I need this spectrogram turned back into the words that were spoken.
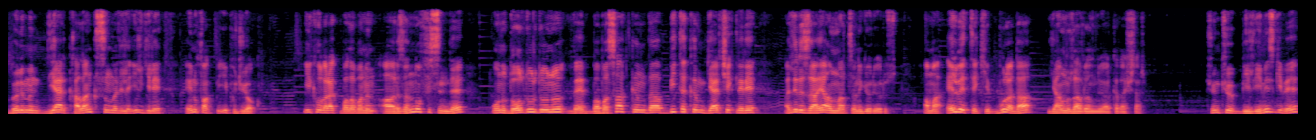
Bölümün diğer kalan kısımlarıyla ilgili en ufak bir ipucu yok. İlk olarak Balaban'ın arızanın ofisinde onu doldurduğunu ve babası hakkında bir takım gerçekleri Ali Rıza'ya anlattığını görüyoruz. Ama elbette ki burada yanlı davranılıyor arkadaşlar. Çünkü bildiğimiz gibi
